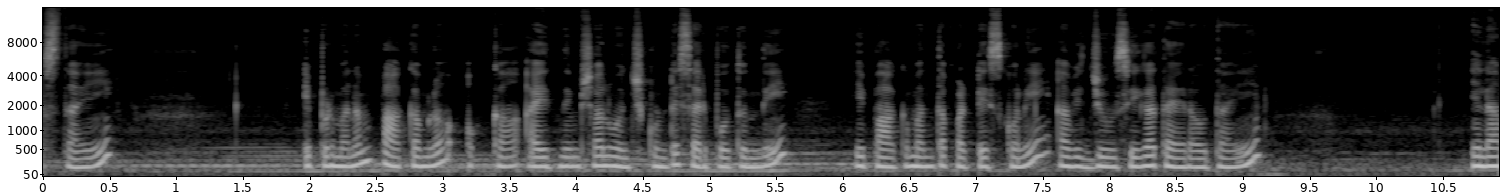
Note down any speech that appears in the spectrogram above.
వస్తాయి. ఇప్పుడు మనం పాకంలో ఒక్క ఐదు నిమిషాలు ఉంచుకుంటే సరిపోతుంది. ఈ పాకం అంతా పట్టేసుకొని అవి జ్యూసీగా తయారవుతాయి. ఇలా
